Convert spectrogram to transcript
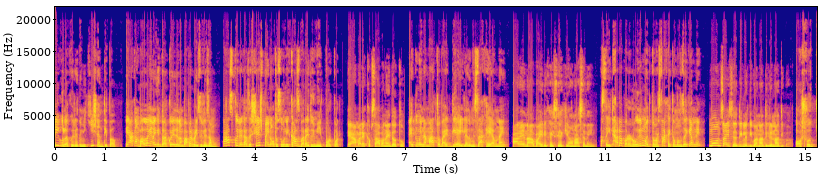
এইগুলা করে তুমি কি শান্তি পাও? এই আকাম ভালো লাগে না কিন্তু আর কয়ে দিলাম বাপের বাড়ি চলে যাব কাজ করে কাজে শেষ পাই না অথচ উনি কাজ বাড়ায় দুই মিনিট পর পর এ আমার এক কাপ চা বানাই দাও তো। এই তুমি না মাত্র বাইর দিয়ে আইলা তুমি চা খাইয়াও নাই। আরে না বাইরে খাইছি কি এখন আসে নাই। আচ্ছা এই ঠাডা পড়া রোদের মধ্যে তোমার চা খাইতে মন চাই কেমনে? মন চাইছে দিলে দিবা না দিলে না দিবা। অসহ্য।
